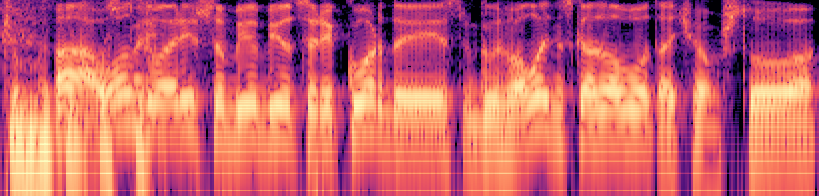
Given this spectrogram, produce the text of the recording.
Чем мы а, он говорит, что бьются рекорды. И Володин сказал вот о чем, что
